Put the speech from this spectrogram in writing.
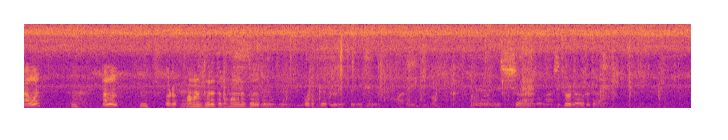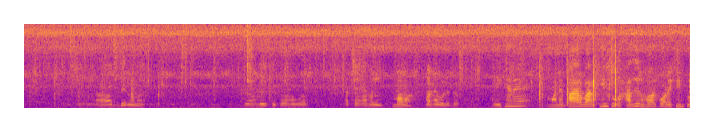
মামুন? মামুন? ওঠো। মামুনের ধরে তোলো মামুনের ধরে তোলো। আর না। যা হয়েছে তা হওয়ার। আচ্ছা এখন মামা কথা বলে দাও। এইখানে মানে বারবার কিন্তু হাজির হওয়ার পরে কিন্তু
